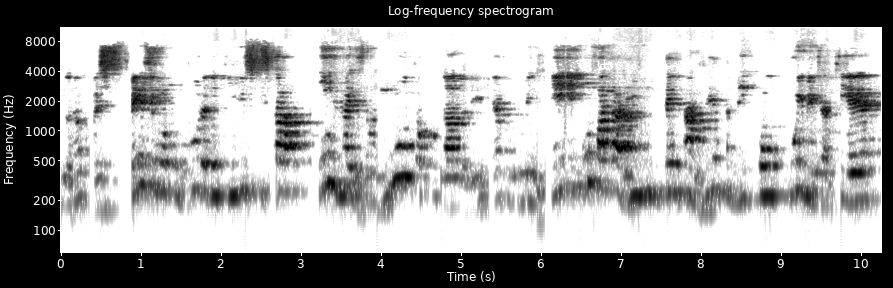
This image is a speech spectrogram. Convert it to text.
não, mas pense em uma cultura em que isso está enraizado, muito aprofundado ali, é a cultura indígena. E o fatalismo tem a ver também com o imediato, que é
